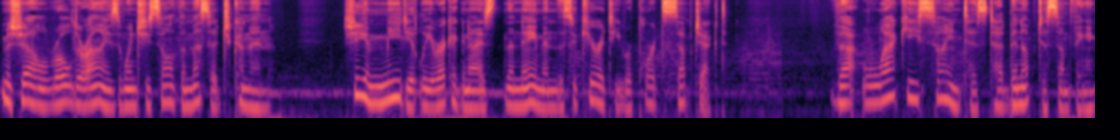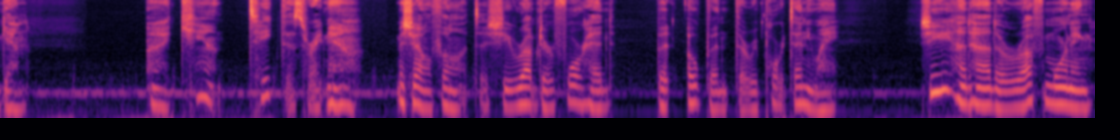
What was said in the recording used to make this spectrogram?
Michelle rolled her eyes when she saw the message come in. She immediately recognized the name in the security report's subject. That wacky scientist had been up to something again. I can't take this right now, Michelle thought as she rubbed her forehead, but opened the report anyway. She had had a rough morning.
